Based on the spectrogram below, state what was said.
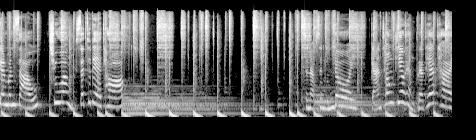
กันวันเสาร์ช่วง Saturday Talk สนับสนุนโดยการท่องเที่ยวแห่งประเทศไทย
